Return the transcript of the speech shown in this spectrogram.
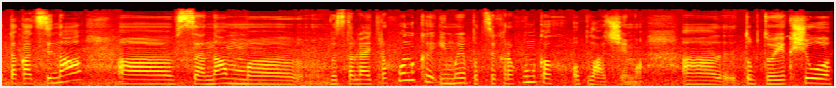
от така ціна, все нам е, виставляють рахунки, і ми по цих рахунках оплачуємо. Тобто, якщо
